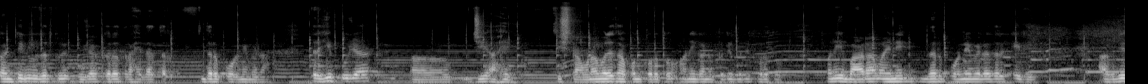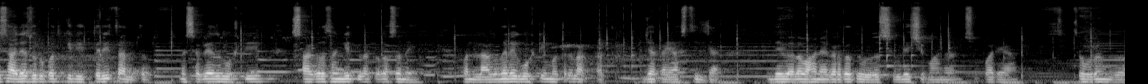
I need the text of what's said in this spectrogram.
कंटिन्यू जर तुम्ही पूजा करत राहिला तर दर पौर्णिमेला. तर ही पूजा जी आहे ती श्रावणामध्येच आपण करतो आणि गणपतीमध्ये करतो. पण ही बारा महिने जर पौर्णिमेला जर केली अगदी साध्या स्वरूपात केली तरी चालतं. मग सगळ्याच गोष्टी सागर संगीत लागतात असं नाही. पण लागणाऱ्या गोष्टी मात्र लागतात. ज्या काही असतील त्या. देवाला वाहण्याकरता तुळस विड्याची पानं सुपाऱ्या चौरंग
